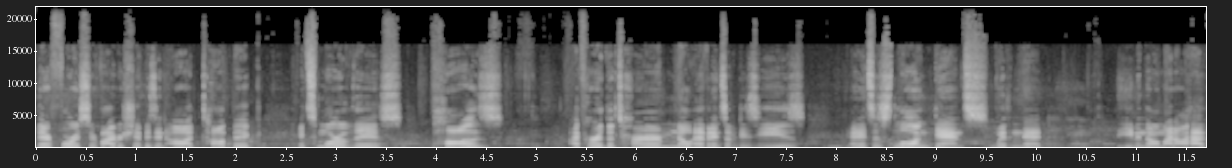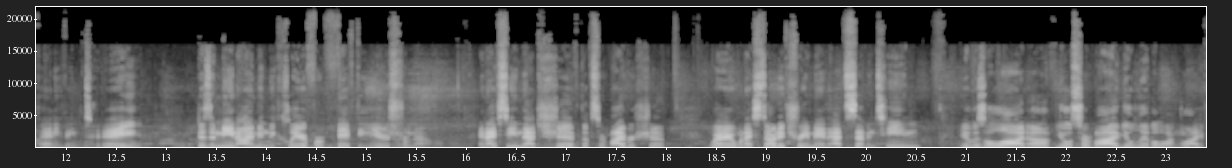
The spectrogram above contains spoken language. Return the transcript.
Therefore, survivorship is an odd topic. It's more of this pause. I've heard the term no evidence of disease, and it's this long dance with Ned. Even though I might not have anything today, doesn't mean I'm in the clear for 50 years from now. And I've seen that shift of survivorship where when I started treatment at 17, it was a lot of you'll survive, you'll live a long life.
